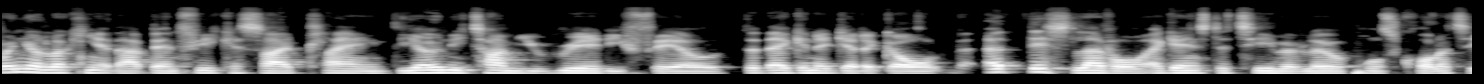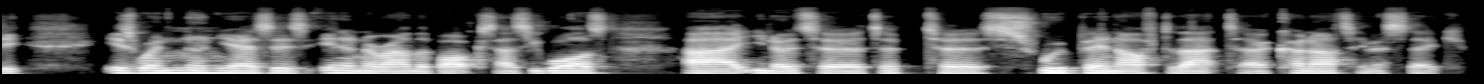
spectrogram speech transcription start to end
when you're looking at that Benfica side playing, the only time you really feel that they're going to get a goal at this level against a team of Liverpool's quality is when Nunez is in and around the box as he was, uh, you know, to, to, to swoop in after that uh, Konate mistake.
